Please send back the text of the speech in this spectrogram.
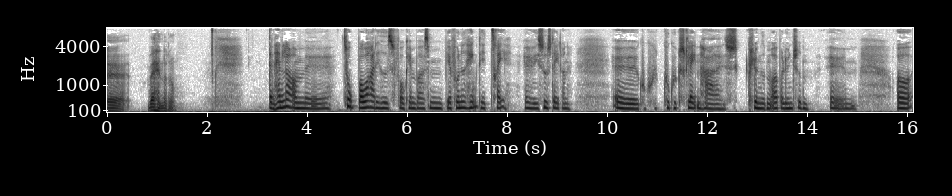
Øh, hvad handler det om? Den handler om øh, to borgerrettighedsforkæmpere, som bliver fundet hængt i et træ øh, i sydstaterne. Øh, Ku- Klux Klan har s- klynget dem op og lynchet dem. Øh, og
